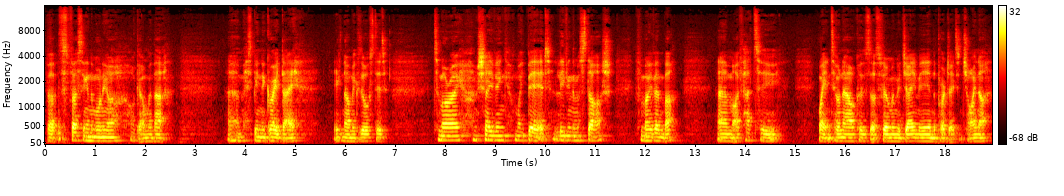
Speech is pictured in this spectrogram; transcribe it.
but first thing in the morning, I'll, I'll get on with that. Um, it's been a great day, even though I'm exhausted. Tomorrow, I'm shaving my beard, leaving the moustache for Movember. Um, I've had to wait until now because I was filming with Jamie and the project in China.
